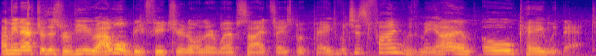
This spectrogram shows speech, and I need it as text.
I mean, after this review, I won't be featured on their website, Facebook page, which is fine with me. I am okay with that.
